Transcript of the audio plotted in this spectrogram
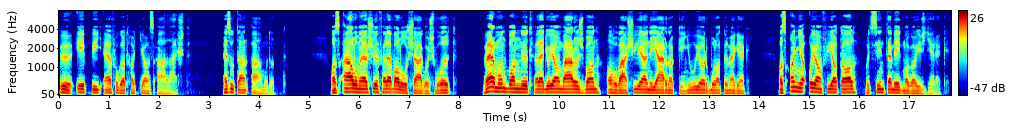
ő épp így elfogadhatja az állást. Ezután álmodott. Az álom első fele valóságos volt. Vermontban nőtt fel egy olyan városban, ahová síelni járnak ki New Yorkból a tömegek. Az anyja olyan fiatal, hogy szinte még maga is gyerek.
